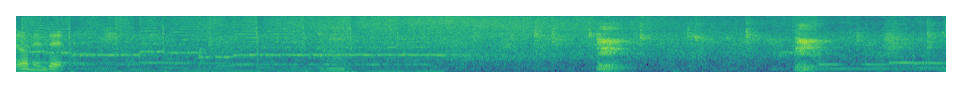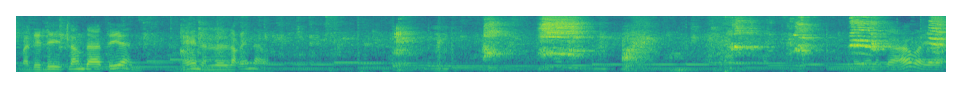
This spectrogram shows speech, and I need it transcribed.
Doon, hindi. Maliliit lang dati yan. Ngayon, ang lalaki na. oh. Na nag-aaway. Oh.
